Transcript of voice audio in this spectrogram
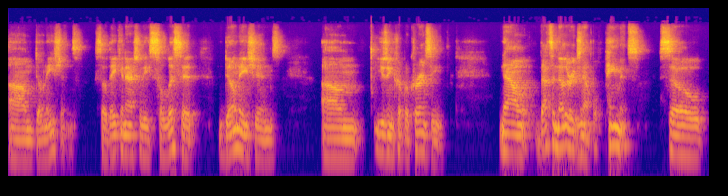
um, donations. So they can actually solicit donations um, using cryptocurrency. Now, that's another example payments. So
